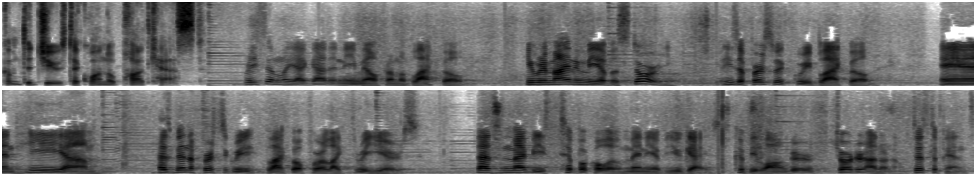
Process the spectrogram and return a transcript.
Welcome to Ju's Taekwondo Podcast. Recently, I got an email from a black belt. He reminded me of a story. He's a first degree black belt, and he um, has been a first degree black belt for like three years. That might be typical of many of you guys. Could be longer, shorter, I don't know. Just depends.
